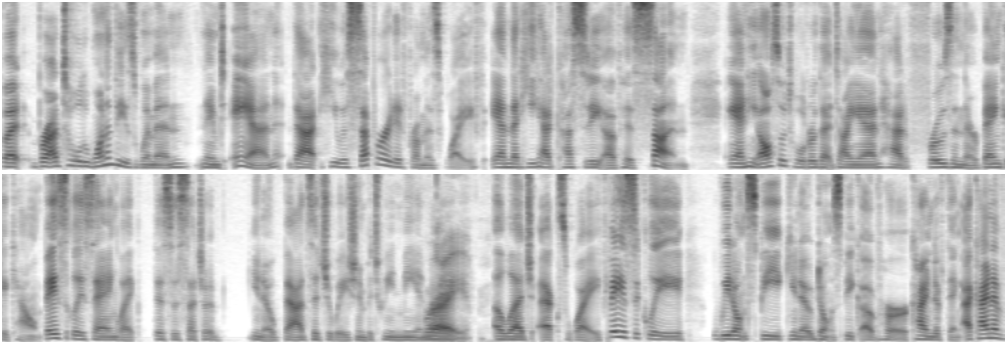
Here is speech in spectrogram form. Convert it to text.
But Brad told one of these women named Anne that he was separated from his wife and that he had custody of his son. And he also told her that Diane had frozen their bank account, basically saying, like, this is such a you know bad situation between me and Right. my alleged ex-wife. Basically, we don't speak, you know, don't speak of her kind of thing. I kind of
